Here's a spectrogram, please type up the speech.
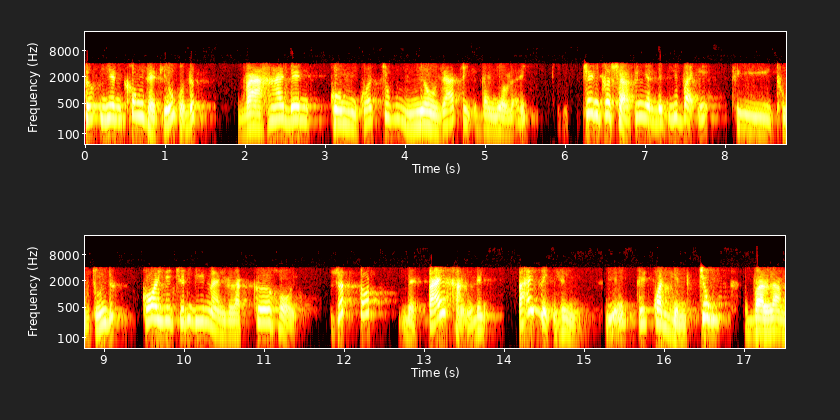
tự nhiên không thể thiếu của Đức và hai bên cùng có chung nhiều giá trị và nhiều lợi ích. Trên cơ sở cái nhận định như vậy thì Thủ tướng Đức coi cái chuyến đi này là cơ hội rất tốt để tái khẳng định, tái định hình quan điểm chung và làm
